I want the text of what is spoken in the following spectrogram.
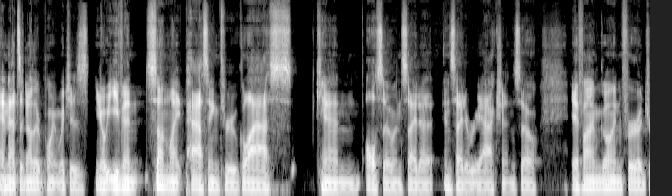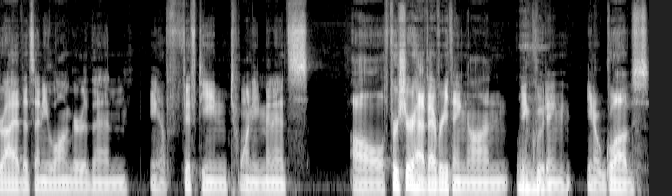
and that's another point which is you know even sunlight passing through glass can also incite a incite a reaction so if i'm going for a drive that's any longer than you know 15 20 minutes i'll for sure have everything on mm-hmm. including you know gloves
